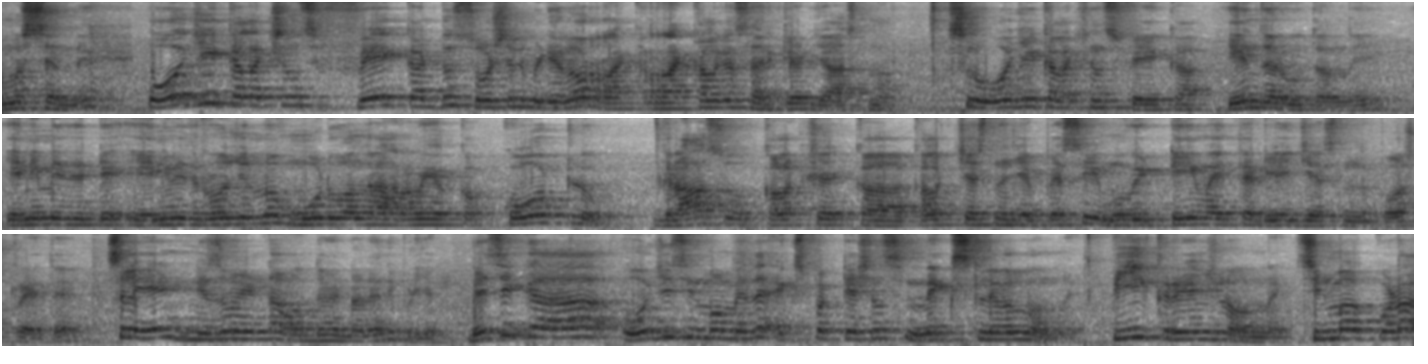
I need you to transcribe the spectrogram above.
నమస్తే అండి. ఓజీ కలెక్షన్స్ ఫేక్ అంటూ సోషల్ మీడియాలో రకరకాలుగా సర్క్యులేట్ చేస్తున్నారు. అసలు ఓజీ కలెక్షన్స్ ఫేకా ఏం జరుగుతుంది? ఎనిమిది ఎనిమిది రోజుల్లో మూడు వందల అరవై ఒక్క కోట్లు గ్రాసు కలెక్ట్ కలెక్ట్ చేస్తుందని చెప్పేసి మూవీ టీం అయితే రిలీజ్ చేస్తుంది పోస్టర్ అయితే. అసలు ఏంటి నిజం ఏంటో అబద్ధం ఏంటో అనేది ఇప్పుడు చెప్పి. బేసిక్గా ఓజీ సినిమా మీద ఎక్స్పెక్టేషన్స్ నెక్స్ట్ లెవెల్లో ఉన్నాయి. పీక్ రేంజ్లో ఉన్నాయి. సినిమా కూడా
